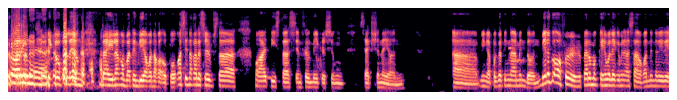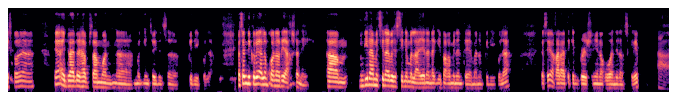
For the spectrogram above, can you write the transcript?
Sorry na. Ikaw pala yung dahilan kung ba't hindi ako nakaupo. Kasi naka-reserve sa mga artistas and filmmakers yung section na yon. Ah, yun nga, pagdating namin doon, may nag-offer, pero magkahiwalay kami ng asawa ko. And then ko na, yeah, I'd rather have someone na mag-enjoy dun sa pelikula. Kasi hindi ko rin alam kung ano reaction eh. Um, hindi namin sinabi sa Cinemalaya na nag-iba kami ng tema ng pelikula. Kasi ang Karate Kid version yung nakuha nilang script. Ah.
